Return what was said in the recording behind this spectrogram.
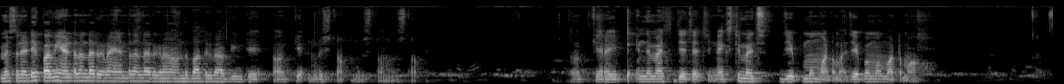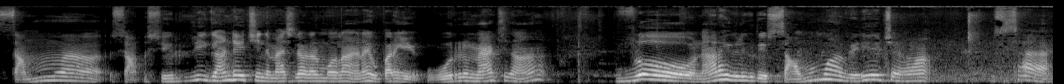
இவன் சொன்னே பவி என்கிட்ட தாண்டா இருக்கிறான் என்கிட்ட தாண்டா இருக்கிறான் வந்து பார்த்துக்கிறா அப்படின்ட்டு. ஓகே முடிச்சிட்டான் முடிச்சிட்டான் முடிச்சிட்டான். ஓகே ரைட் இந்த மேட்ச் ஜெயிச்சாச்சு. நெக்ஸ்ட் மேட்ச் ஜெயிப்போமா மாட்டோமா? ஜெயிப்போமா மாட்டோமா? செம்ம சிறி காண்டாயிடுச்சு இந்த மேட்ச்ல விளையாடும் போதெல்லாம் ஏன்னா இப்போ பாருங்க ஒரு மேட்ச் தான் இவ்வளோ நேரம் இழுக்குது. செம்ம வெறியாச்சு சார்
